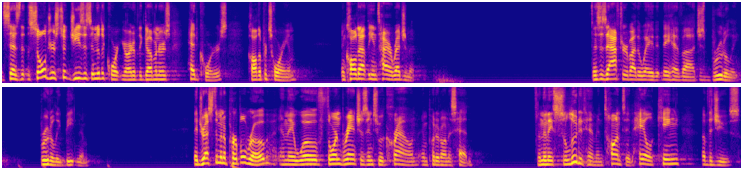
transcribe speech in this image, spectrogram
It says that the soldiers took Jesus into the courtyard of the governor's headquarters, called the Praetorium, and called out the entire regiment. This is after, by the way, that they have uh, just brutally, brutally beaten him. They dressed him in a purple robe and they wove thorn branches into a crown and put it on his head. And then they saluted him and taunted, Hail, King of the Jews.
